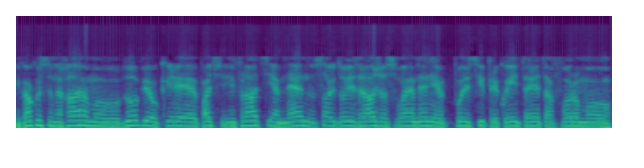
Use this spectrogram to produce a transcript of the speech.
Nekako se nahajamo v obdobju, kjer je pač inflacija mnen, vsakdo izraža svoje mnenje, pojdi preko interneta, forumov,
